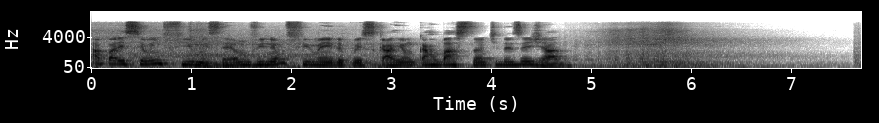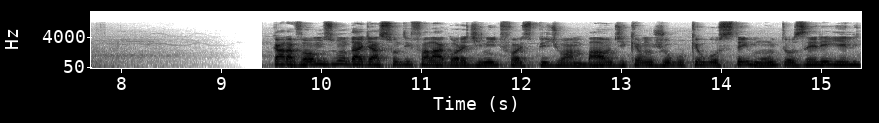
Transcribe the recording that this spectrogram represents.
apareceu em filmes, né? Eu não vi nenhum filme ainda com esse carro e é um carro bastante desejado. Cara, vamos mudar de assunto e falar agora de Need for Speed Unbound, que é um jogo que eu gostei muito. Eu zerei ele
